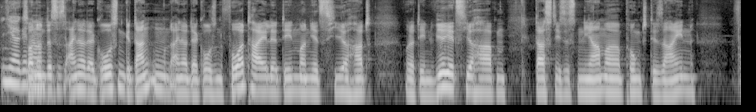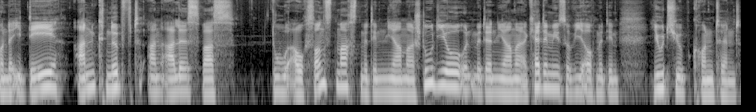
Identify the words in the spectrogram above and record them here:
Ja, genau. Sondern das ist einer der großen Gedanken und einer der großen Vorteile, den man jetzt hier hat oder den wir jetzt hier haben, dass dieses Nyama.design von der Idee anknüpft an alles, was du auch sonst machst mit dem Nyama Studio und mit der Nyama Academy sowie auch mit dem YouTube-Content.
